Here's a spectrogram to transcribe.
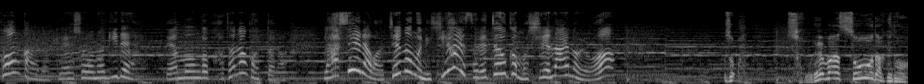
今回の継承の儀で天文が勝たなかったらラセーラはジェノムに支配されちゃうかもしれないのよ。そそれはそうだけど。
